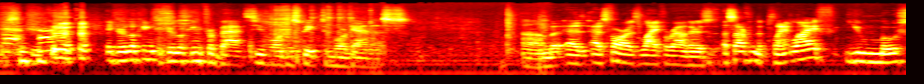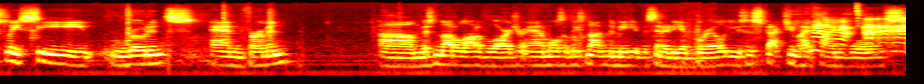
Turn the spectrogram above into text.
If you're looking, if you're looking for bats, you'd want to speak to Morganus. Um, but as, as far as life around, there's aside from the plant life, you mostly see rodents and vermin. Um, there's not a lot of larger animals, at least not in the immediate vicinity of Brill. You suspect you might find wolves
